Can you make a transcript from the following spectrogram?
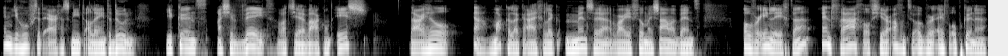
en je hoeft het ergens niet alleen te doen. Je kunt, als je weet wat je waakhond is, daar heel ja, makkelijk eigenlijk mensen waar je veel mee samen bent over inlichten en vragen of ze je er af en toe ook weer even op kunnen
